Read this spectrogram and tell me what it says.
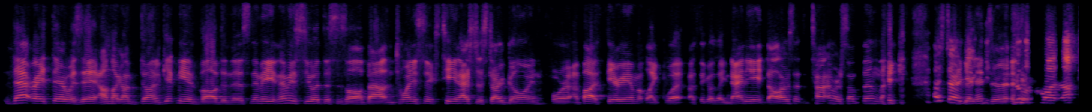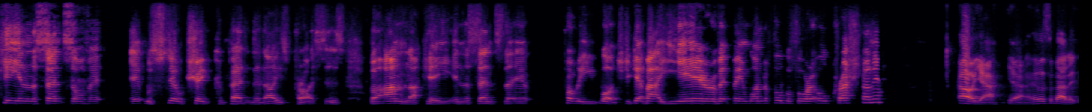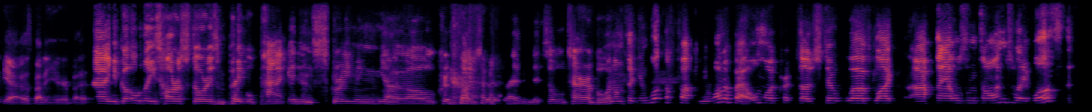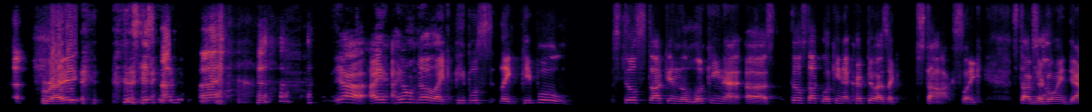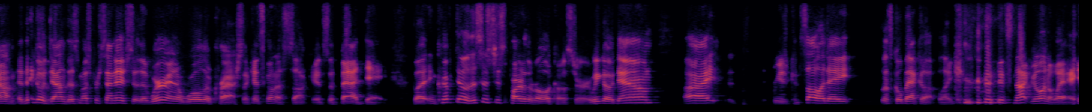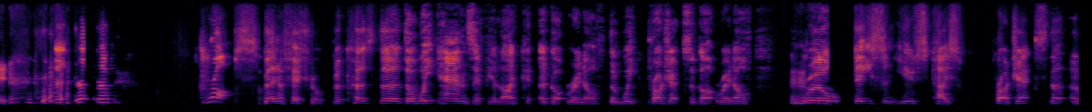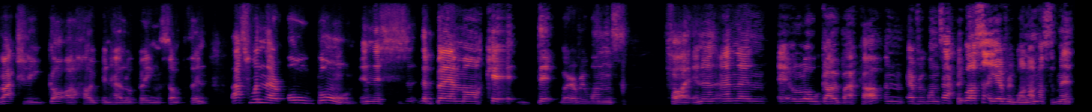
that right there was it. I'm like, I'm done. Get me involved in this. Let me let me see what this is all about. In 2016, I just started going for it. I bought Ethereum at like what I think it was like 98 dollars at the time or something. Like I started getting yeah, into it. You were quite lucky in the sense of it. It was still cheap compared to today's prices, but unlucky in the sense that it probably what did you get about a year of it being wonderful before it all crashed on you? Oh yeah, yeah. It was about it. Yeah, it was about a year. But uh, you got all these horror stories and people panicking and screaming. You know, oh, crypto's to end. It's all terrible. And I'm thinking, what the fuck are you on about? All my crypto's still worth like a thousand times what it was. right. uh... yeah, I I don't know. Like people like people still stuck in the looking at uh still stuck looking at crypto as like stocks like stocks yeah. are going down. If they go down this much percentage so that we're in a world of crash like it's gonna suck. It's a bad day. But in crypto this is just part of the roller coaster. We go down all right we consolidate let's go back up. Like it's not going away drops beneficial because the the weak hands, if you like, are got rid of. The weak projects are got rid of. Mm-hmm. Real decent use case projects that have actually got a hope in hell of being something. That's when they're all born in this the bear market dip where everyone's fighting and, and then it'll all go back up and everyone's happy. Well I say everyone, I must admit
